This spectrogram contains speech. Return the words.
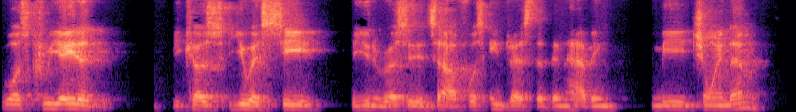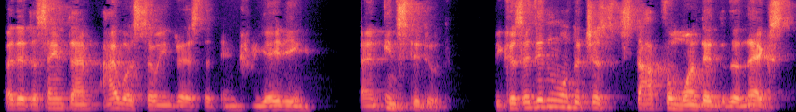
was created because USC, the university itself, was interested in having me join them. But at the same time, I was so interested in creating an institute because I didn't want to just stop from one day to the next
